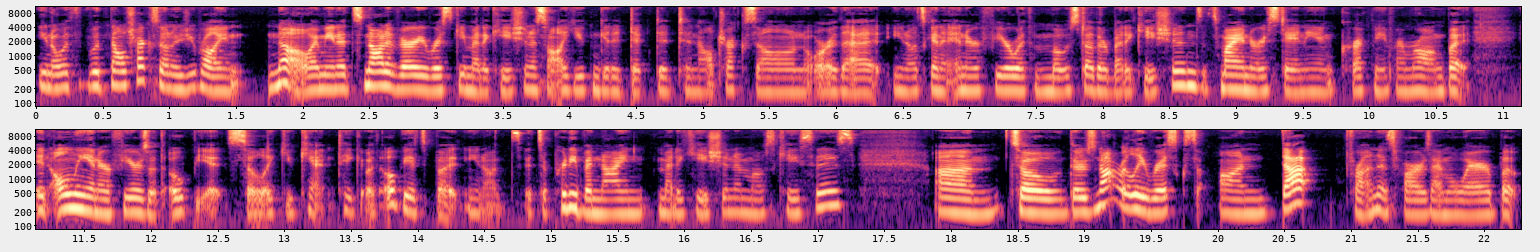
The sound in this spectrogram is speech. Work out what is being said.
you know, with, with naltrexone, as you probably know, I mean, it's not a very risky medication. It's not like you can get addicted to naltrexone or that, you know, it's going to interfere with most other medications. It's my understanding, and correct me if I'm wrong, but it only interferes with opiates. So, like, you can't take it with opiates, but, you know, it's, it's a pretty benign medication in most cases. Um, so, there's not really risks on that front as far as I'm aware, but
